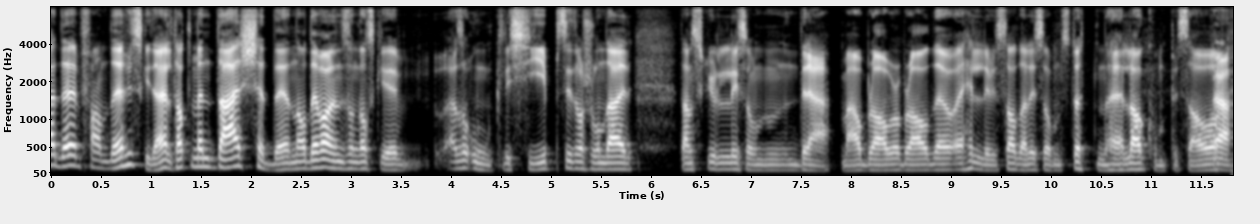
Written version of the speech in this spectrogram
hæ, det, faen, det husker ikke jeg i det hele tatt. Men der skjedde en, og det var en sånn ganske altså, ordentlig kjip situasjon der de skulle liksom drepe meg og bla, bla, bla. Og det, heldigvis hadde jeg liksom støttende lagkompiser. og Ja.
